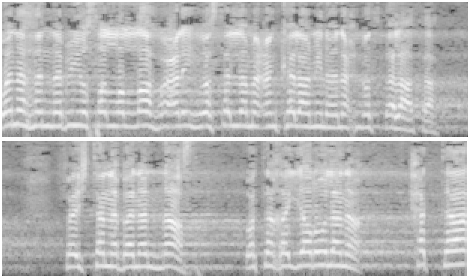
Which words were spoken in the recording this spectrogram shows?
ونهى النبي صلى الله عليه وسلم عن كلامنا نحن الثلاثة. فاجتنبنا الناس وتغيروا لنا حتى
